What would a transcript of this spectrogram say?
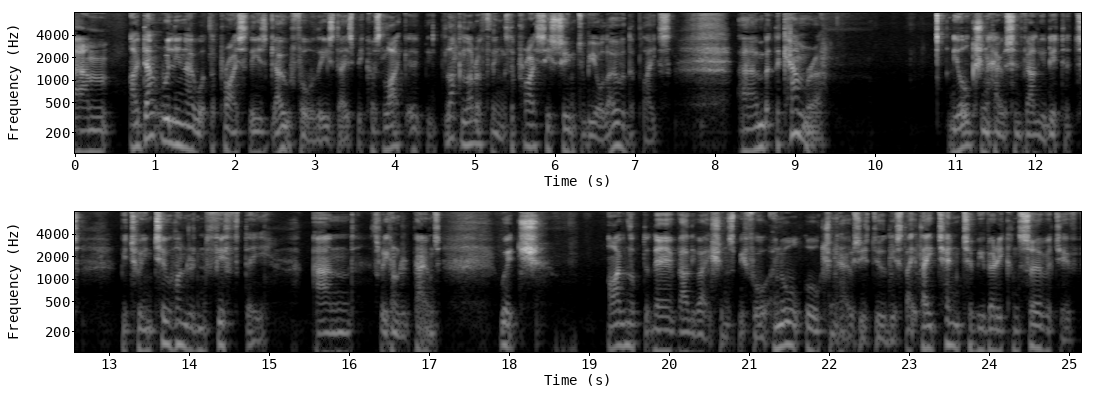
um, I don't really know what the price these go for these days because, like like a lot of things, the prices seem to be all over the place. Um, but the camera, the auction house had valued it at between two hundred and fifty and three hundred pounds, which I've looked at their valuations before, and all auction houses do this. They they tend to be very conservative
